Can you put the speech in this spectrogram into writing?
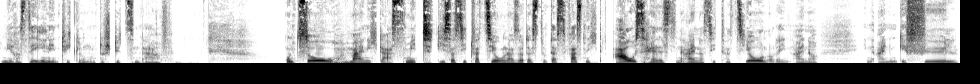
in ihrer Seelenentwicklung unterstützen darf. Und so meine ich das mit dieser Situation, also dass du das fast nicht aushältst in einer Situation oder in einer, in einem Gefühl,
